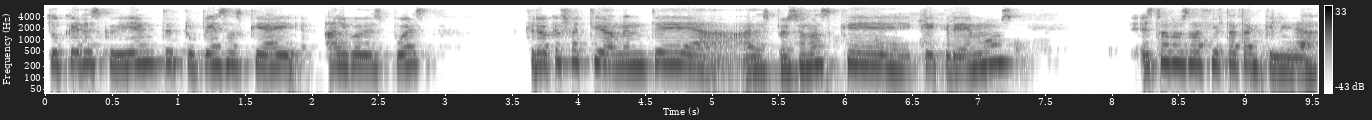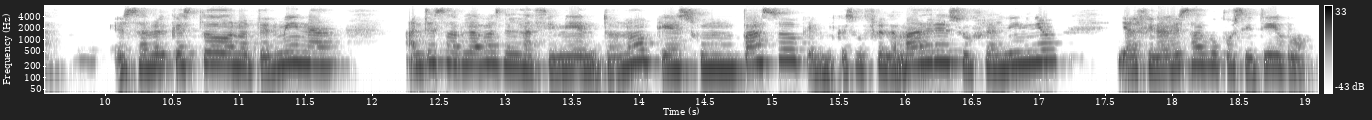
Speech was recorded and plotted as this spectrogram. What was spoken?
tú que eres creyente, tú piensas que hay algo después. Creo que efectivamente a, las personas que, que, creemos, esto nos da cierta tranquilidad. El saber que esto no termina, antes hablabas del nacimiento, ¿no? Que es un paso que, sufre la madre, sufre el niño y al final es algo positivo.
